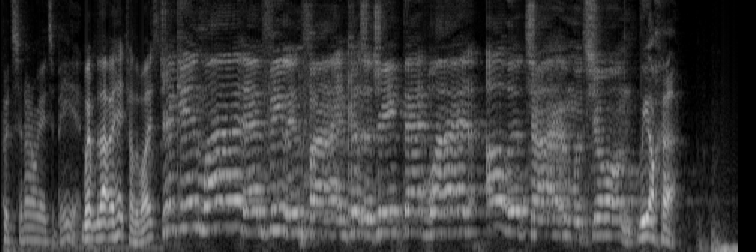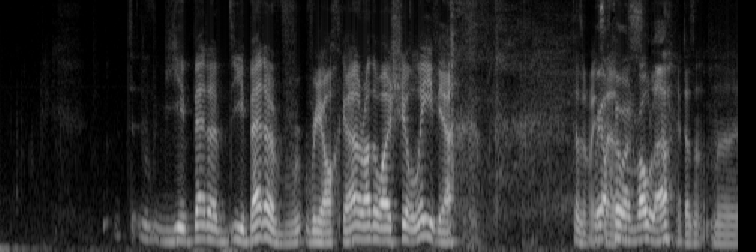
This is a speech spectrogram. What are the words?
Good scenario to be in. Went without a hitch otherwise. Drinking wine and feeling fine, cause I drink that wine all the time with Sean. Rioja. You better, you better, R- Rioja, or otherwise she'll leave you. Doesn't make Rioja sense. and Roller. It doesn't. No,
